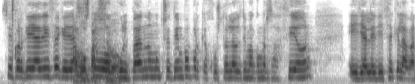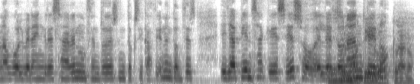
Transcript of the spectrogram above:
Sí, porque ella dice que ella se estuvo pasó. culpando mucho tiempo porque justo en la última conversación ella le dice que la van a volver a ingresar en un centro de desintoxicación. Entonces ella piensa que es eso, el Ese es el detonante, motivo, ¿no? claro.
